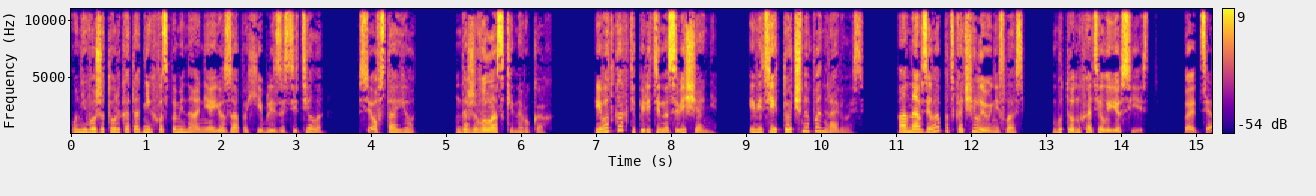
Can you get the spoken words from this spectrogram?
У него же только от одних воспоминаний о ее запахе и близости тела все встает, даже волоски на руках. И вот как теперь идти на совещание? И ведь ей точно понравилось. Она взяла, подскочила и унеслась, будто он хотел ее съесть. Хотя...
